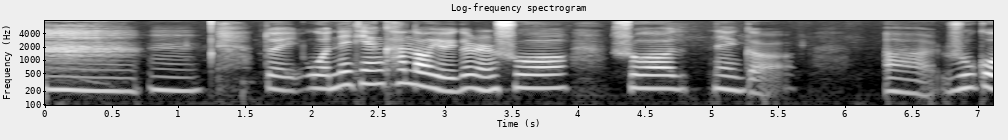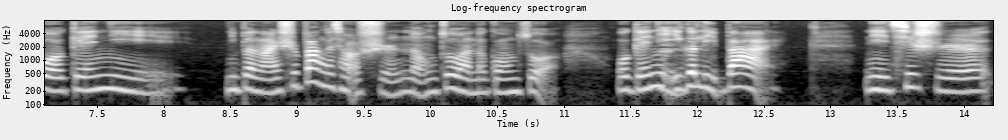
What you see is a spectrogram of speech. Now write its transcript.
嗯嗯，对我那天看到有一个人说说那个，呃，如果给你你本来是半个小时能做完的工作，我给你一个礼拜，你其实。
